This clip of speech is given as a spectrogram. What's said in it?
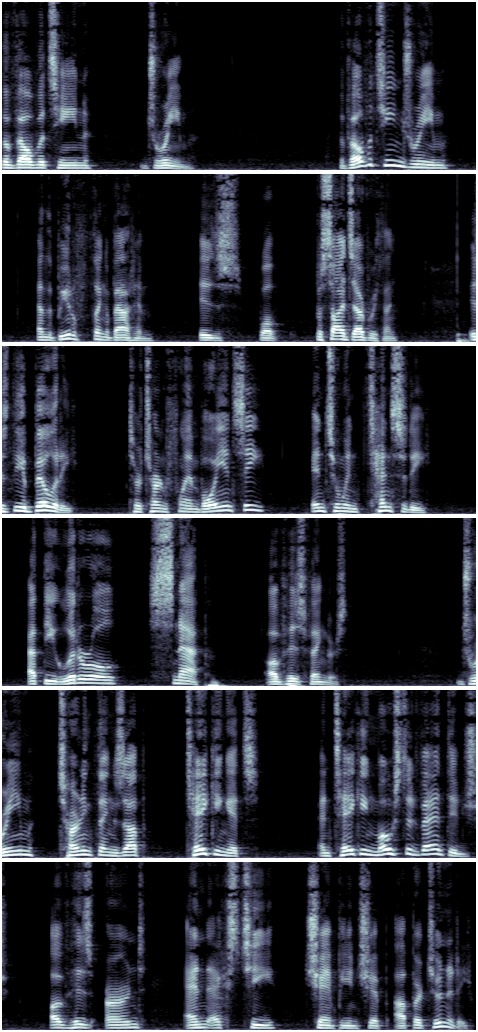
the Velveteen Dream. The Velveteen Dream, and the beautiful thing about him is, well, besides everything, is the ability to turn flamboyancy into intensity at the literal snap of his fingers. Dream turning things up, taking it, and taking most advantage of his earned NXT championship opportunity.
